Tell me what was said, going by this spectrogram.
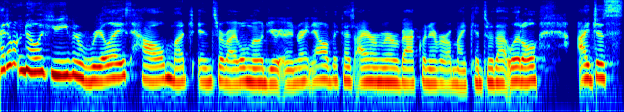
I don't know if you even realize how much in survival mode you're in right now because I remember back whenever my kids were that little, I just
